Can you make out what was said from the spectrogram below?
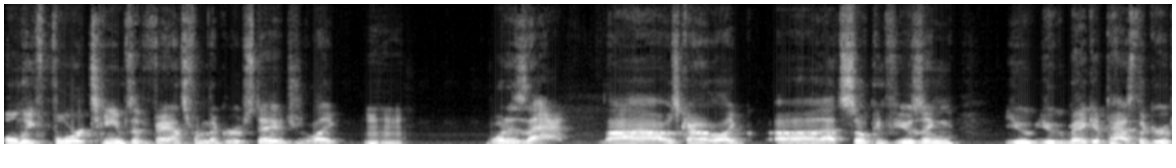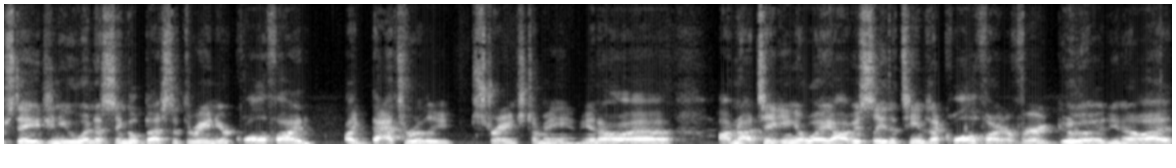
only four teams advance from the group stage. Like, mm-hmm. what is that? Uh, I was kind of like, uh, that's so confusing. You you make it past the group stage and you win a single best of three and you're qualified. Like that's really strange to me. You know, uh, I'm not taking away. Obviously, the teams that qualify are very good. You know, I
